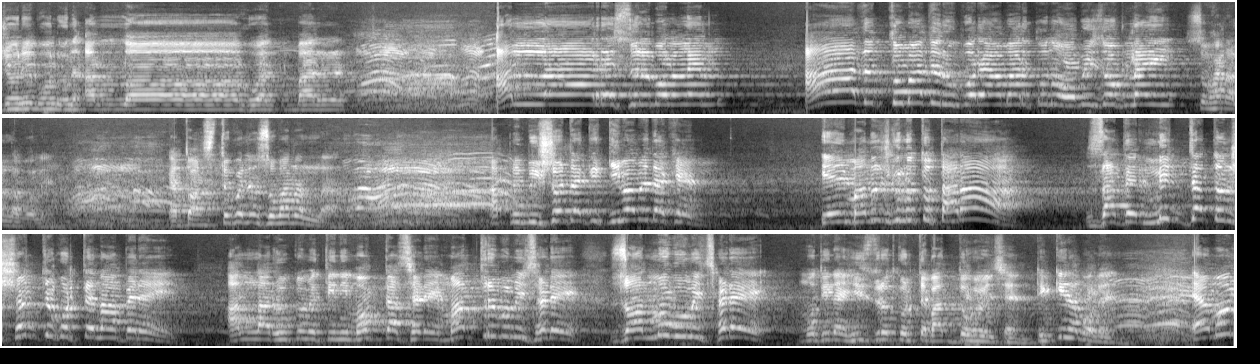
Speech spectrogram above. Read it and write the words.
জোরে বলুন, আল্লাহু আকবার। আল্লাহ রাসূল বললেন অভিযোগ নাই সুহান আল্লাহ বলেন। এত আসতে বলেন সুহান আল্লাহ আপনি বিষয়টাকে কীভাবে দেখেন? এই মানুষগুলো তো তারা যাদের নির্যাতন সহ্য করতে না পেরে আল্লাহর হুকুমে তিনি মক্কা ছেড়ে, মাতৃভূমি ছেড়ে, জন্মভূমি ছেড়ে মদিনায় হিজরত করতে বাধ্য হয়েছেন। ঠিক কিনা বলেন? এমন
